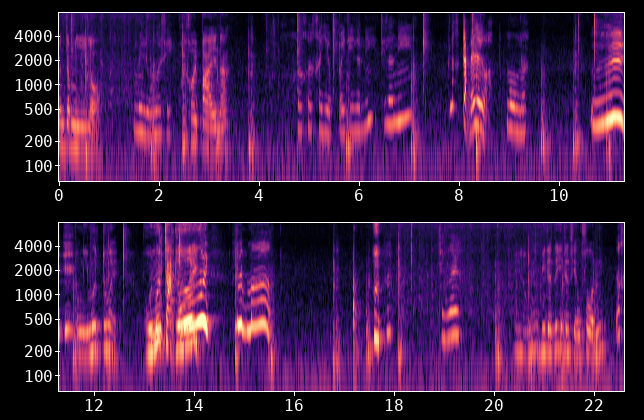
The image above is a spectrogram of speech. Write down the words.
มันจะมีเหรอ ไม่รู้อะสิ ค่อยๆไปนะ ค่อยๆขยับไปทีละนิดทีละนิดแล้วก็กลับได้เลยเหรอ งงนะอุ้ยตรงนี้มืดด้วยโอ้ยมืดจัดเลยอุ้ยมืดมากจริงเลยไม่รู้มีแต่ได้ยินแต่เสียงฝน แล้วก็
